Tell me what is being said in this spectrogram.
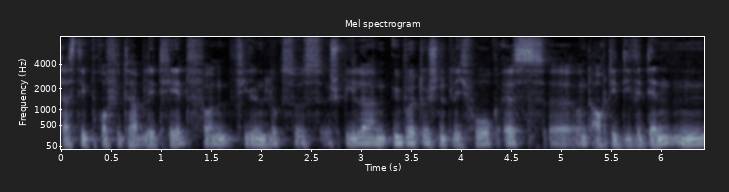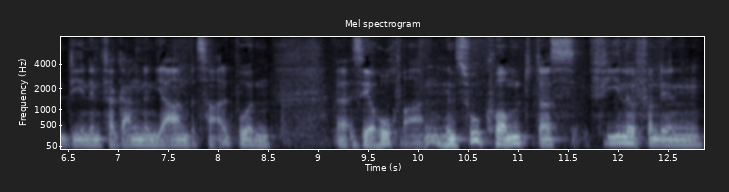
dass die Profitabilität von vielen Luxusspielern überdurchschnittlich hoch ist äh, und auch die Dividenden, die in den vergangenen Jahren bezahlt wurden, äh, sehr hoch waren. Hinzu kommt, dass viele von den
